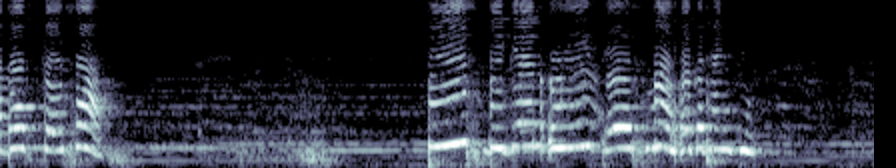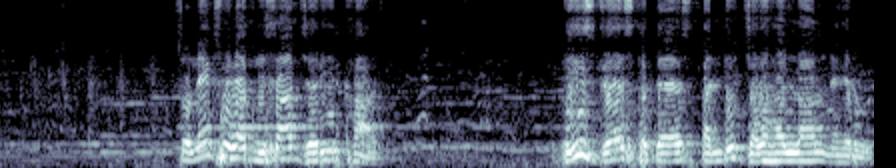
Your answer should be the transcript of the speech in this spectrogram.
Mother Teresa. Please begin with a smile. Okay, thank you. So next we have Nisad Jarir Khan. He is dressed as Pandit Jawaharlal Nehru.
